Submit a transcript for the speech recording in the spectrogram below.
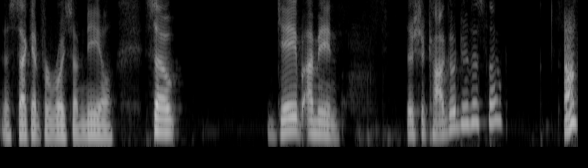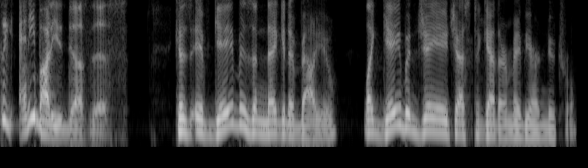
and a second for Royce O'Neale. So, Gabe, I mean, does Chicago do this though? I don't think anybody does this. Because if Gabe is a negative value, like Gabe and JHS together maybe are neutral.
